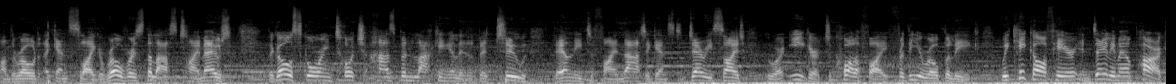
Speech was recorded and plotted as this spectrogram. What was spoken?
on the road against Sligo Rovers the last time out. The goal scoring touch has been lacking a little bit too. They'll need to find that against Derry side who are eager to qualify for the Europa League. We kick off here in Dalymount Park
